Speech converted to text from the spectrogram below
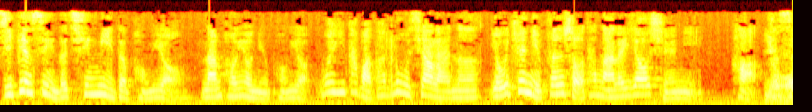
即便是你的亲密的朋友、男朋友、女朋友，万一他把它录下来呢？有一天你分手，他拿来要挟你，哈，这是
